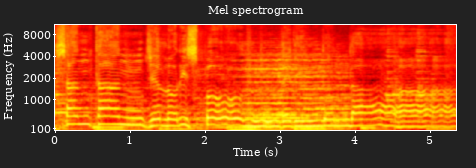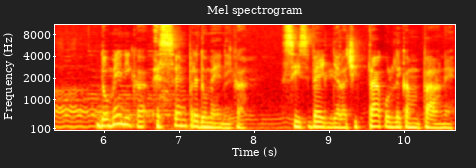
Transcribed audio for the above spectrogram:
Sant'Angelo risponde dindondà. Domenica è sempre domenica, si sveglia la città con le campane.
